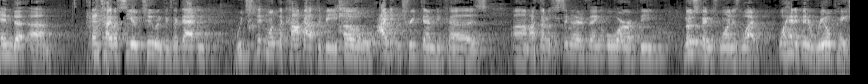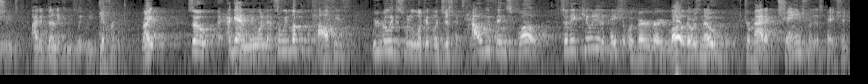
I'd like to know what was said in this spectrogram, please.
end, um, end tidal CO2 and things like that. And we just didn't want the cop out to be, oh, I didn't treat them because um, I thought it was a simulator thing. Or the most famous one is what? Well, had it been a real patient, I'd have done it completely different, right? So again, we wanted that. So we looked at the policies. We really just want to look at logistics. How do things flow? So the acuity of the patient was very, very low. There was no dramatic change for this patient,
